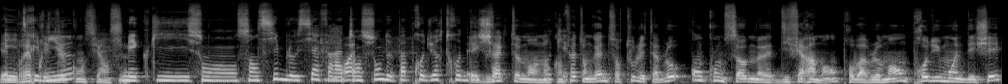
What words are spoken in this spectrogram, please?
y a Et une vraie prise mieux, de conscience. mais qui sont sensibles aussi à faire Ouais. attention de ne pas produire trop de déchets. Exactement. Donc en fait, on gagne sur tous les tableaux. On consomme euh, différemment, probablement. On produit moins de déchets.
